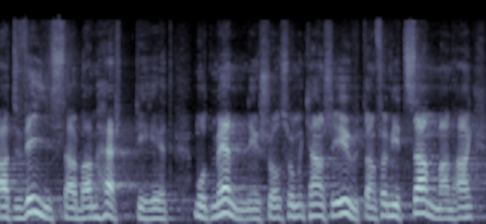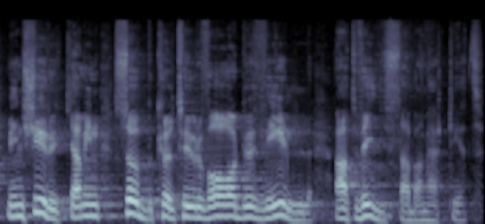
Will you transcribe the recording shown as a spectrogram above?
att visa barmhärtighet mot människor som kanske är utanför mitt sammanhang, min kyrka, min subkultur, vad du vill, att visa barmhärtighet.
